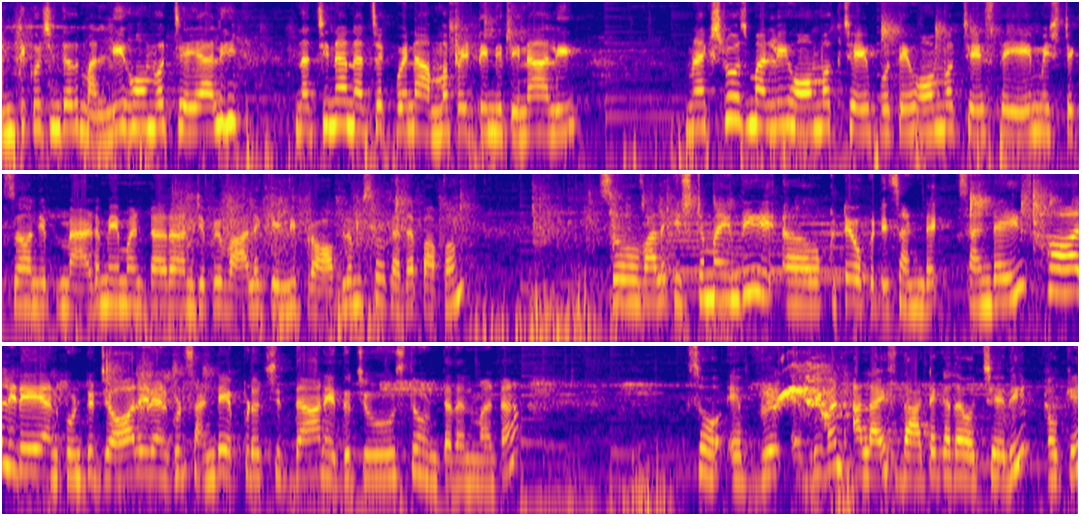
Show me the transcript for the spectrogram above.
ఇంటికి వచ్చిన తర్వాత మళ్ళీ హోంవర్క్ చేయాలి. నచ్చినా నచ్చకపోయినా అమ్మ పెట్టింది తినాలి. నెక్స్ట్ రోజు మళ్ళీ హోంవర్క్ చేయకపోతే హోంవర్క్ చేస్తే ఏం మిస్టేక్స్ అని చెప్పి మేడం ఏమంటారా అని చెప్పి వాళ్ళకి ఎన్ని ప్రాబ్లమ్స్ కదా పాపం. సో వాళ్ళకి ఇష్టమైంది ఒకటే ఒకటి సండే సండే ఈజ్ హాలిడే అనుకుంటూ జాలీడే అనుకుంటూ సండే ఎప్పుడు వచ్చిద్దా అని ఎదురు చూస్తూ ఉంటుంది సో ఎవ్రీ ఎవ్రీ వన్ ఆ లైఫ్ దాటే కదా వచ్చేది. ఓకే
